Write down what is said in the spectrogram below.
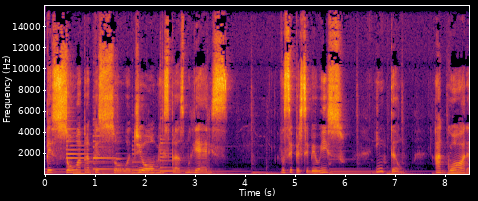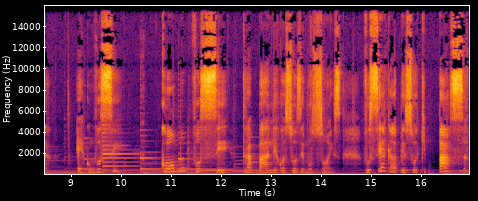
pessoa para pessoa, de homens para as mulheres. Você percebeu isso? Então, agora é com você. Como você trabalha com as suas emoções? Você é aquela pessoa que passa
